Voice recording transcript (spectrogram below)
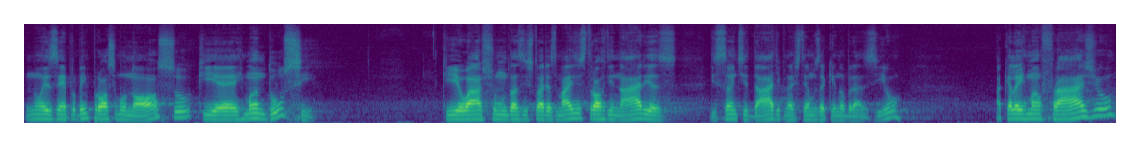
num exemplo bem próximo nosso, que é a irmã Dulce, que eu acho uma das histórias mais extraordinárias de santidade que nós temos aqui no Brasil. Aquela irmã frágil,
